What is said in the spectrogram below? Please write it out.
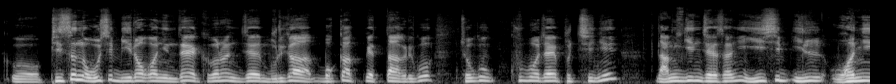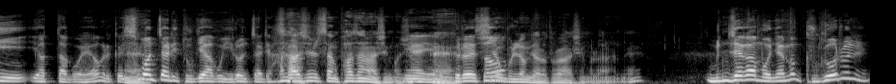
그 빚은 51억 원인데 그거는 이제 우리가 못 갚겠다 그리고 조국 후보자의 부친이 남긴 재산이 21원이었다고 해요. 그러니까 네. 10원짜리 두 개하고 1원짜리 하나. 사실상 파산하신 거죠. 예, 예. 그래서- 신용 불량자로 돌아가신 걸로 아는데. 문제가 뭐냐면 그거를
